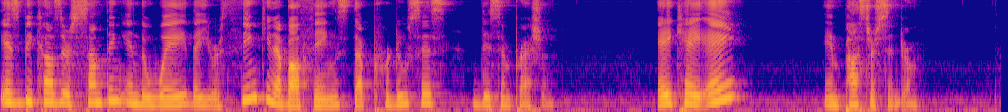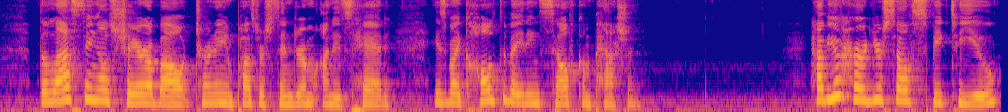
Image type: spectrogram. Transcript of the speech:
It's because there's something in the way that you're thinking about things that produces this impression, aka imposter syndrome. The last thing I'll share about turning imposter syndrome on its head is by cultivating self compassion. Have you heard yourself speak to you?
